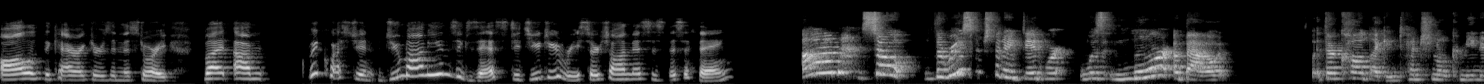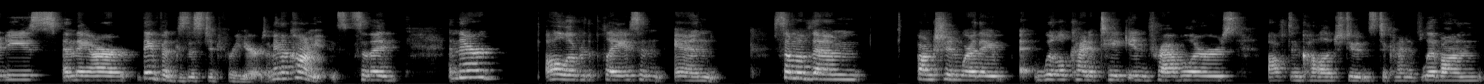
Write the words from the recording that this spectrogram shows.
all of the characters in the story. But um, quick question: Do mommunes exist? Did you do research on this? Is this a thing? Um, so the research that I did were was more about they're called like intentional communities and they are they've existed for years. I mean they're communes so they and they're all over the place and and some of them function where they will kind of take in travelers often college students to kind of live on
